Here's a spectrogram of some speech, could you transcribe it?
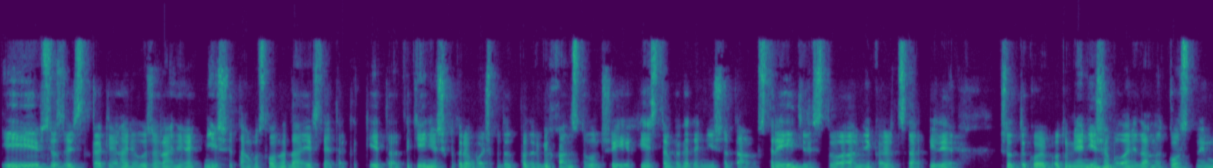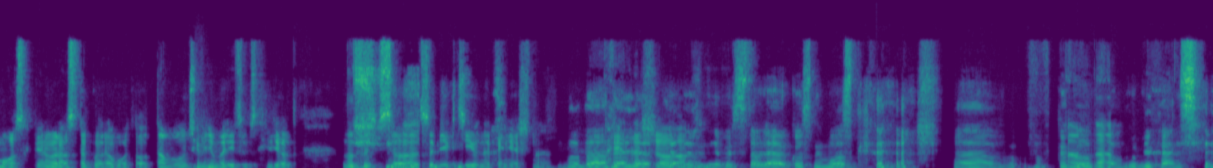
И все зависит, как я говорил уже ранее, от ниши. Там, условно, да, если это какие-то такие ниши, которые больше будут под Рубиханс, то лучше их. Если там какая-то ниша там строительство, мне кажется, или что-то такое. Вот у меня ниша была недавно, костный мозг. Первый раз такой работал. Там лучше минимализм идет. Ну, то есть все субъективно, конечно. Ну да, да, я, что... я даже не представляю костный мозг а, в каком-то Рубихансе.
